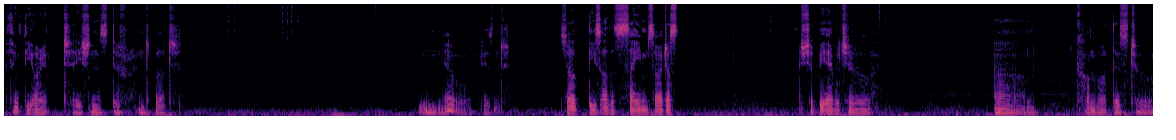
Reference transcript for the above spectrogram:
I think the orientation is different, but no, it isn't. So these are the same, so I just should be able to um, convert this to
